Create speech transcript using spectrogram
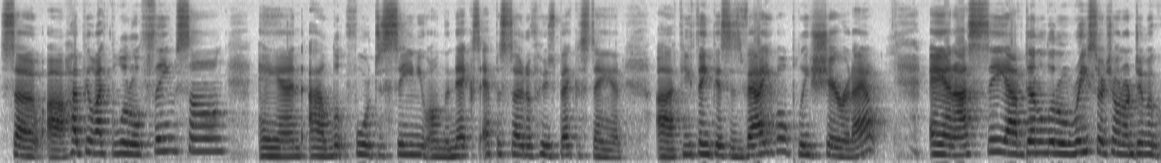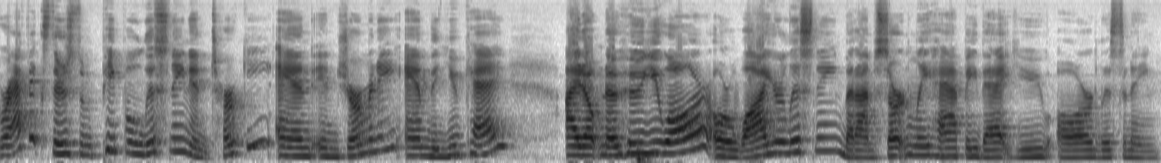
So I uh, hope you like the little theme song, and I look forward to seeing you on the next episode of Uzbekistan. Uh, if you think this is valuable, please share it out. And I see I've done a little research on our demographics. There's some people listening in Turkey and in Germany and the UK. I don't know who you are or why you're listening, but I'm certainly happy that you are listening.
